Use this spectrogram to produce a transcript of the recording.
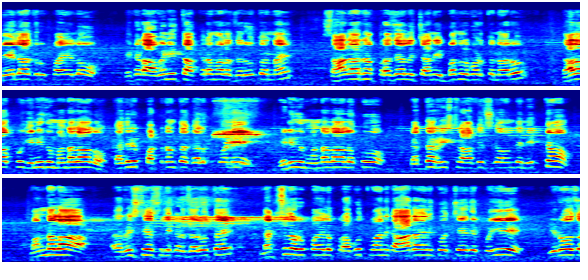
వేలాది రూపాయలు ఇక్కడ అవినీతి అక్రమాలు జరుగుతున్నాయి. సాధారణ ప్రజలు చాలా ఇబ్బందులు పడుతున్నారు. దాదాపు ఎనిమిది మండలాలు కదిరి పట్టణంతో కలుపుకొని ఎనిమిది మండలాలకు పెద్ద రిజిస్టర్ ఆఫీస్గా ఉంది. నిత్యం వందల రిజిస్ట్రేషన్లు ఇక్కడ జరుగుతాయి. లక్షల రూపాయలు ప్రభుత్వానికి ఆదాయానికి వచ్చేది పోయి ఈరోజు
